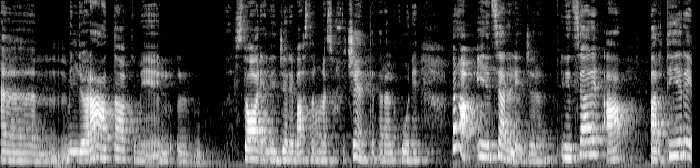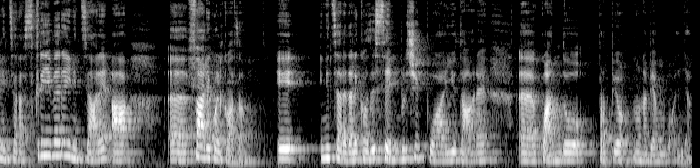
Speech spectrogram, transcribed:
eh, migliorata come storia, leggere basta non è sufficiente per alcuni, però iniziare a leggere, iniziare a partire, iniziare a scrivere, iniziare a eh, fare qualcosa e iniziare dalle cose semplici può aiutare eh, quando proprio non abbiamo voglia.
